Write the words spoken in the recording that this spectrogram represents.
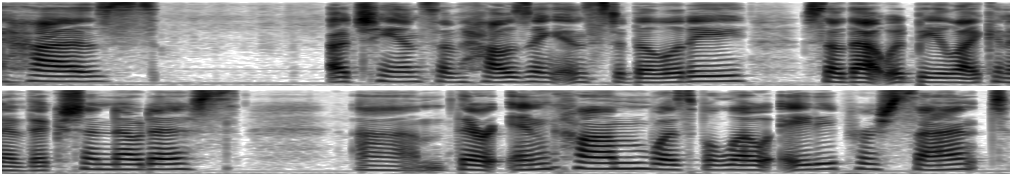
has a chance of housing instability. So that would be like an eviction notice. Um, their income was below 80%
